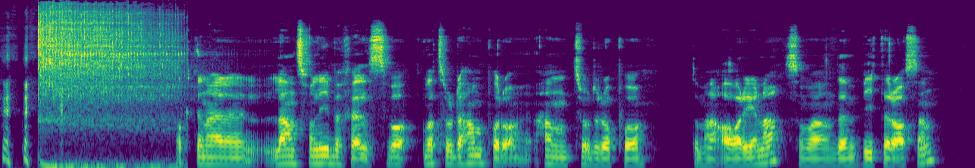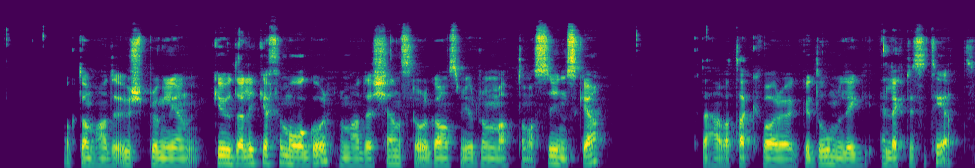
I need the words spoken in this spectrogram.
Och den här Lantz von Liebenfels, vad, vad trodde han på då? Han trodde då på de här arierna som var den vita rasen. Och de hade ursprungligen gudalika förmågor. De hade känsloorgan som gjorde dem att de var synska. Det här var tack vare gudomlig elektricitet.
